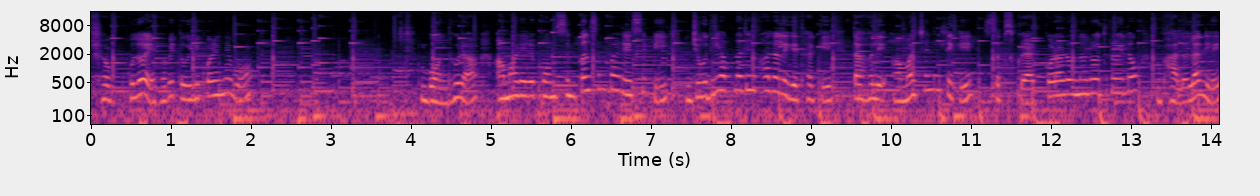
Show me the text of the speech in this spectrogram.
সবগুলো এভাবে তৈরি করে নেব। বন্ধুরা, আমার এরকম সিম্পল সিম্পল রেসিপি যদি আপনাদের ভালো লেগে থাকে, তাহলে আমার চ্যানেলটিকে সাবস্ক্রাইব করার অনুরোধ রইল। ভালো লাগলে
